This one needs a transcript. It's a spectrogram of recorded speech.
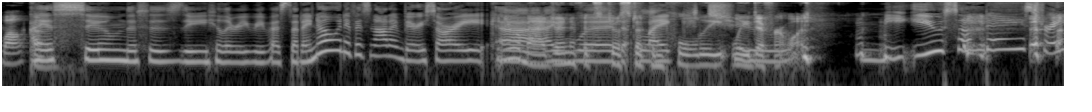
Welcome. I assume this is the Hillary Rivas that I know, and if it's not, I'm very sorry. Can you Uh, imagine I if it's just a like completely different one? Meet you someday, stranger.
